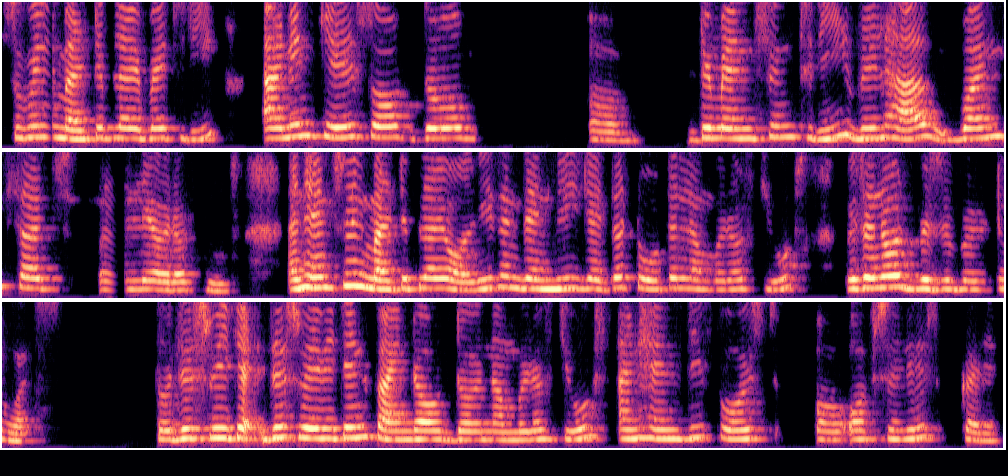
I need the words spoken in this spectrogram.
So we'll multiply by 3. And in case of the uh, dimension 3, we'll have one such layer of cubes. And hence we'll multiply all these and then we'll get the total number of cubes which are not visible to us. So this we can, this way we can find out the number of cubes and hence the first uh, option is correct.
